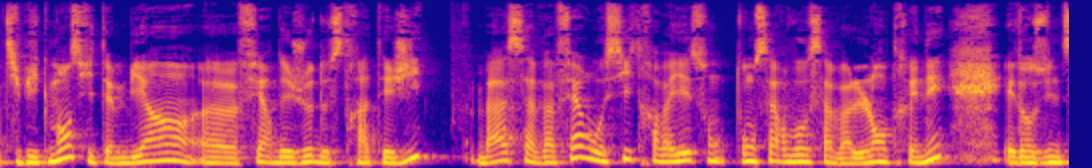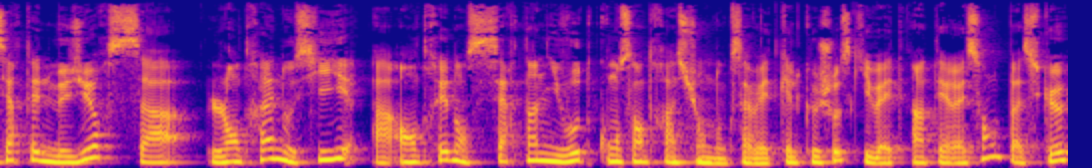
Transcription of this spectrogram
Typiquement, si t'aimes bien euh, faire des jeux de stratégie, bah ça va faire aussi travailler ton cerveau, ça va l'entraîner et dans une certaine mesure, ça l'entraîne aussi à entrer dans certains niveaux de concentration. Donc ça va être quelque chose qui va être intéressant parce que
